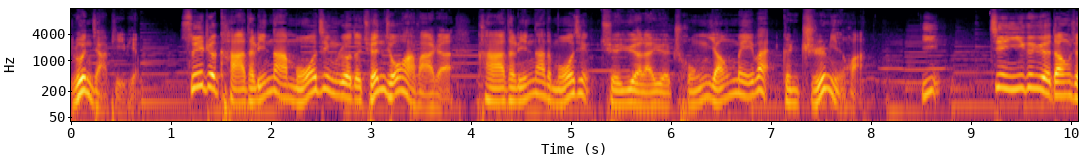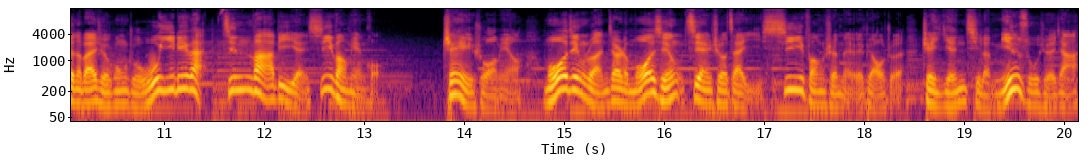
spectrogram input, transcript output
论家批评。随着卡特琳娜魔镜热的全球化发展，卡特琳娜的魔镜却越来越崇洋媚外跟殖民化。一，近一个月当选的白雪公主无一例外金发碧眼西方面孔，这说明魔镜软件的模型建设在以西方审美为标准，这引起了民俗学家、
